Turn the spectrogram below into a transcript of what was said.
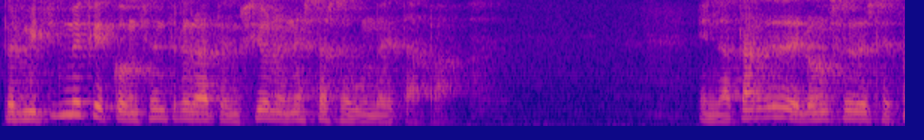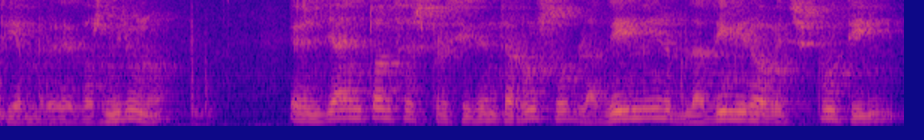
Permitidme que concentre la atención en esta segunda etapa. En la tarde del 11 de septiembre de 2001, el ya entonces presidente ruso Vladimir Vladimirovich Putin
